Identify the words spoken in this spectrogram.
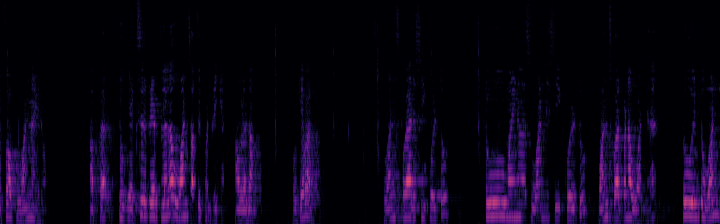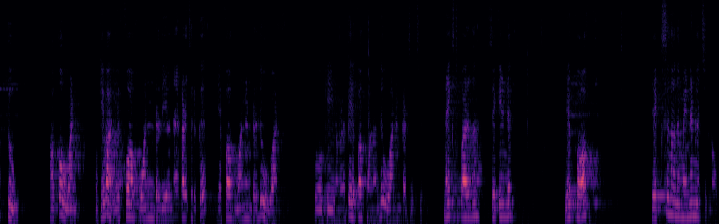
F of one ஆயிடும். அப்போ டூ எக்ஸ் இருக்கிற இடத்துலலாம் ஒன் சப்ஸ்டியூட் பண்றீங்க. அவ்வளோதான் ஓகேவா one square is equal to two minus one is equal to one square பண்ணால் ஒன்னு டூ இன்டூ ஒன் டூ அப்போ ஒன் ஓகேவா எஃப் ஆஃப் ஒன்றது என்ன கிடைச்சிருக்கு? எஃப் ஆஃப் ஒன்ன்றது ஒன் ஓகே நம்மளுக்கு எஃப் ஆஃப் ஒன் வந்து ஒன்னு கிடைச்சிருச்சு. நெக்ஸ்ட் பாருங்க. செகண்ட் எஃப் ஆஃப் எக்ஸ்னு நம்ம என்னன்னு வச்சுக்கணும்?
